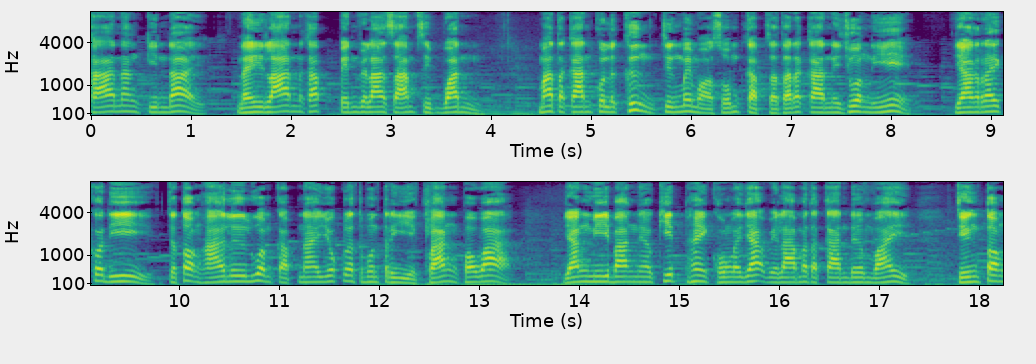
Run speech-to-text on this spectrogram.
ค้านั่งกินได้ ในร้านนะครับเป็นเวลา 30 วัน มาตรการคนละครึ่งจึงไม่เหมาะสมกับสถานการณ์ในช่วงนี้ อย่างไรก็ดีจะต้องหารือร่วมกับนายกรัฐมนตรีอีกครั้ง เพราะว่ายังมีบางแนวคิดให้คงระยะเวลามาตรการเดิมไว้ จึงต้อง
